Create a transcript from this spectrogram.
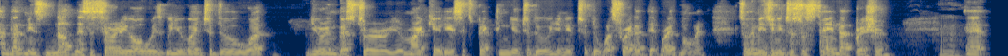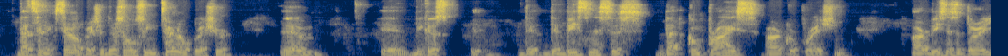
and that means not necessarily always you're going to do what your investor, your market is expecting you to do. You need to do what's right at the right moment. So that means you need to sustain that pressure. Mm. Uh, that's an external pressure. There's also internal pressure um, uh, because the, the businesses that comprise our corporation are businesses that are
